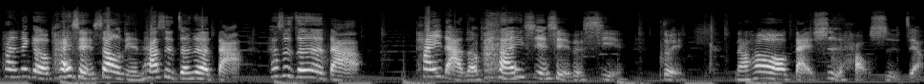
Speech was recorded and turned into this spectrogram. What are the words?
他那个拍谢少年，他是真的打，他是真的打拍打的拍，谢谢的谢，对，然后歹事好事这样，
